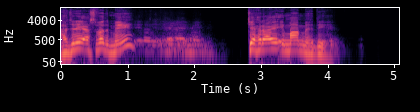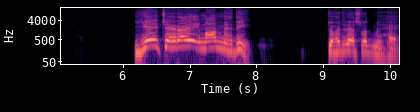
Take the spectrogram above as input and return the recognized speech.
حجر اسود میں چہرہ امام مہدی ہے یہ چہرہ امام مہدی جو حجر اسود میں ہے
